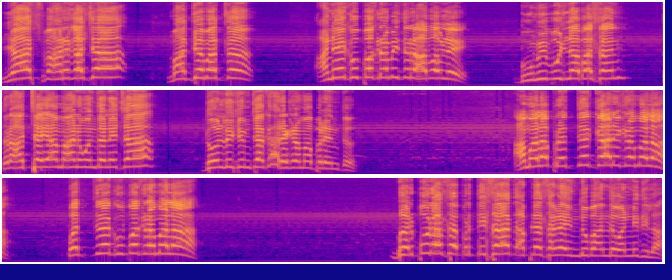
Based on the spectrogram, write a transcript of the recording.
या स्मारकाच्या माध्यमातून अनेक उपक्रम इथं राबवले. भूमिपूजनापासून तर आजच्या या मानवंदनेच्या डोल्डिजिमच्या कार्यक्रमापर्यंत. आम्हाला प्रत्येक कार्यक्रमाला प्रत्येक उपक्रमाला भरपूर असा प्रतिसाद आपल्या सगळ्या हिंदू बांधवांनी दिला.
